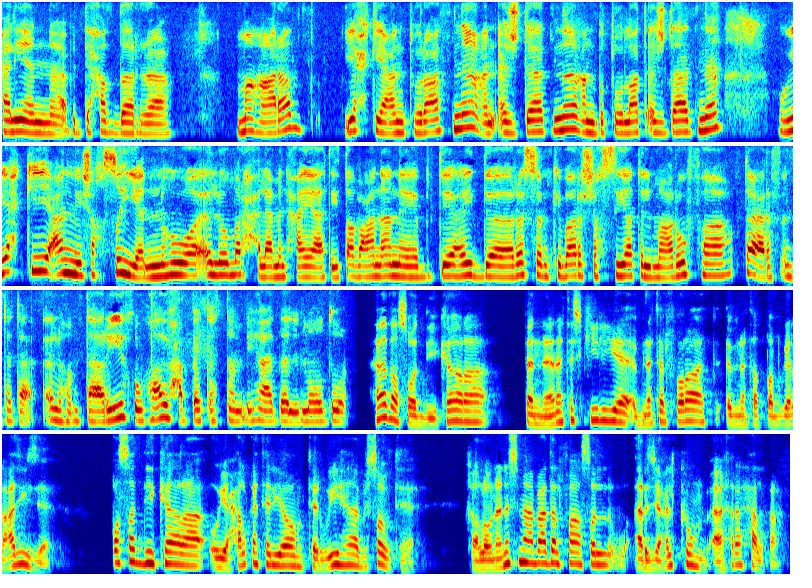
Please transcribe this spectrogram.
حاليا بدي أحضر معرض يحكي عن تراثنا عن أجدادنا عن بطولات أجدادنا ويحكي عني شخصيا إنه هو إله مرحلة من حياتي، طبعا أنا بدي أعيد رسم كبار الشخصيات المعروفة. تعرف إنت إلهم تاريخ وهاي وحبيت أهتم بهذا الموضوع. هذا صوت ديكارا فنانة تشكيلية ابنة الفرات ابنة الطبقة العزيزة. قصة ديكارا ويا حلقة اليوم ترويها بصوتها. خلونا نسمع بعد الفاصل وأرجع لكم بآخر الحلقة.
